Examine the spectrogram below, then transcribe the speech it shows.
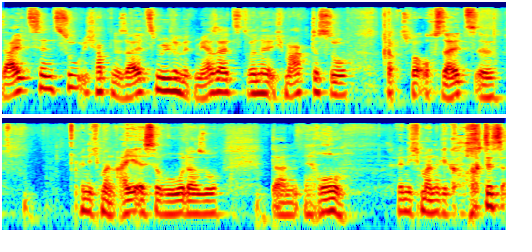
Salz hinzu. Ich habe eine Salzmühle mit Meersalz drin. Ich mag das so. Ich habe zwar auch Salz, äh, wenn ich mal ein Ei esse roh oder so, dann äh, roh. Wenn ich mal ein gekochtes,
